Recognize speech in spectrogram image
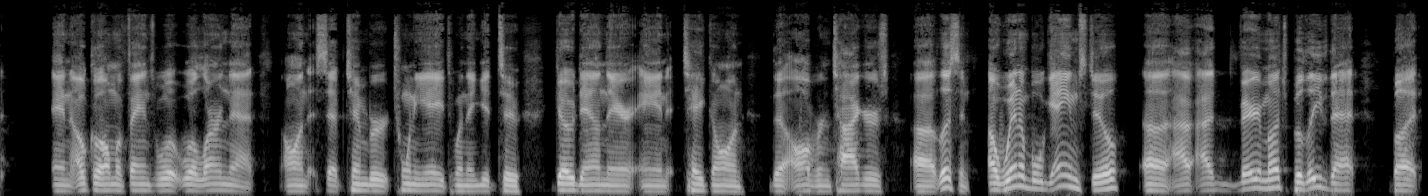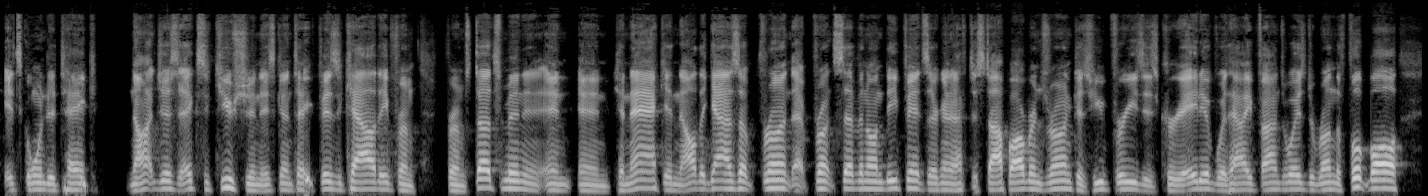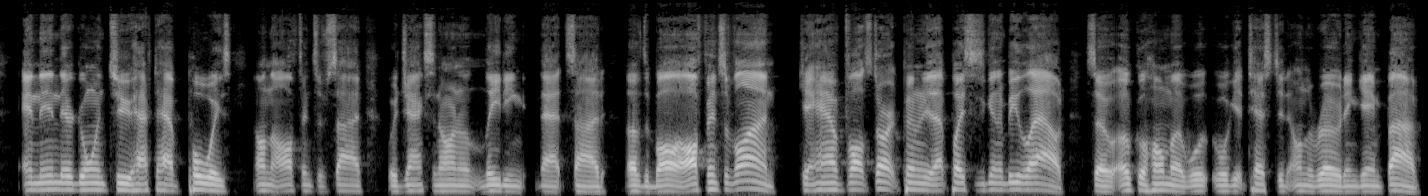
and Oklahoma fans will, will learn that on September 28th when they get to go down there and take on the Auburn Tigers. Uh, listen, a winnable game still. Uh, I, I very much believe that, but it's going to take not just execution. It's going to take physicality from from Stutsman and and and Kanak and all the guys up front. That front seven on defense, they're going to have to stop Auburn's run because Hugh Freeze is creative with how he finds ways to run the football. And then they're going to have to have poise on the offensive side with Jackson Arnold leading that side of the ball. Offensive line can't have false start penalty. That place is going to be loud. So Oklahoma will, will get tested on the road in game five.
